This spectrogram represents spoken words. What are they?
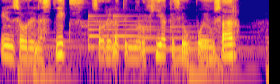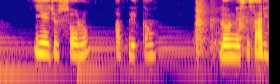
en, sobre las TICs, sobre la tecnología que se puede usar y ellos solo aplican lo necesario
